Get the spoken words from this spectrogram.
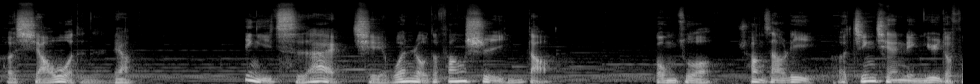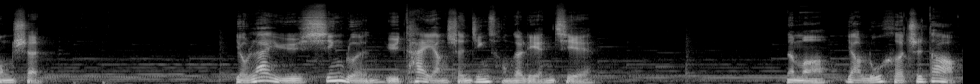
和小我的能量，并以慈爱且温柔的方式引导工作、创造力和金钱领域的丰盛，有赖于心轮与太阳神经丛的连结。那么，要如何知道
